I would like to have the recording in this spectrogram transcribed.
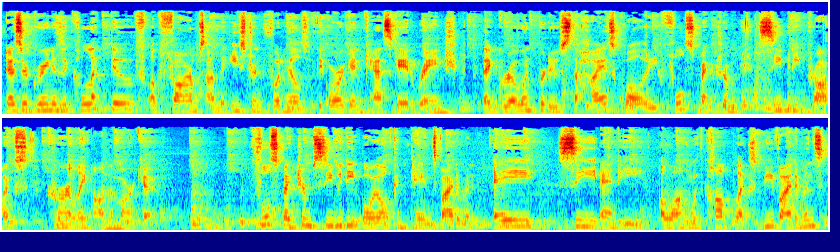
Desert Green is a collective of farms on the eastern foothills of the Oregon Cascade Range that grow and produce the highest quality full spectrum CBD products currently on the market. Full spectrum CBD oil contains vitamin A, C, and E, along with complex B vitamins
